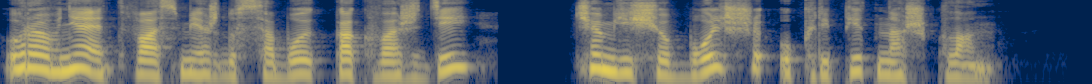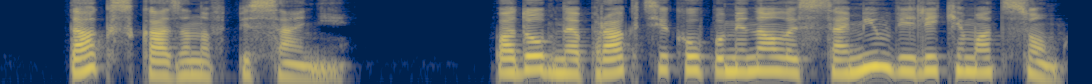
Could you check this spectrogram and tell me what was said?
уравняет вас между собой как вождей, чем еще больше укрепит наш клан. Так сказано в Писании. Подобная практика упоминалась самим Великим Отцом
